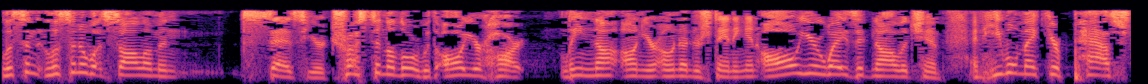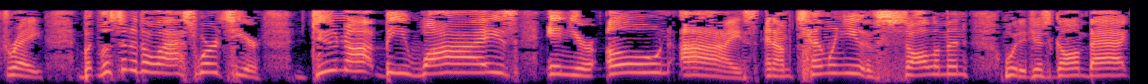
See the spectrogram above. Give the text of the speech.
listen, listen to what Solomon says here. Trust in the Lord with all your heart Lean not on your own understanding. In all your ways acknowledge him, and he will make your path straight. But listen to the last words here. Do not be wise in your own eyes. And I'm telling you, if Solomon would have just gone back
